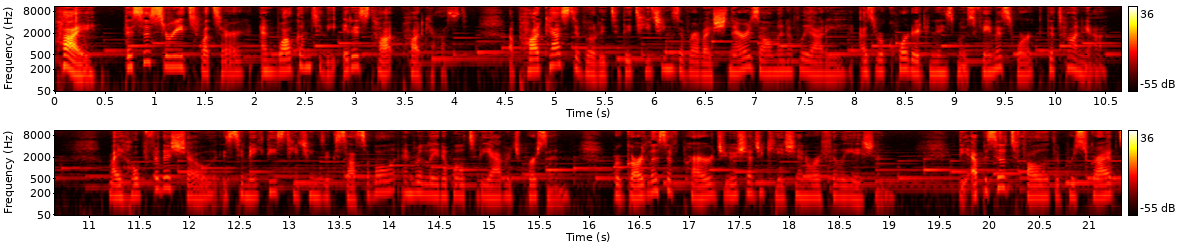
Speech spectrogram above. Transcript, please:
Hi, this is Sarit Switzer, and welcome to the It Is Taught podcast, a podcast devoted to the teachings of Rabbi Shneur Zalman of Liadi as recorded in his most famous work, the Tanya. My hope for this show is to make these teachings accessible and relatable to the average person, regardless of prior Jewish education or affiliation. The episodes follow the prescribed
